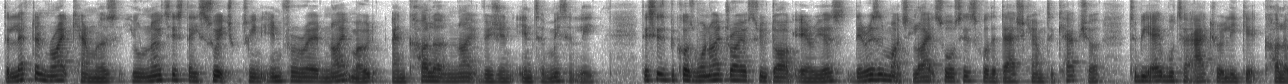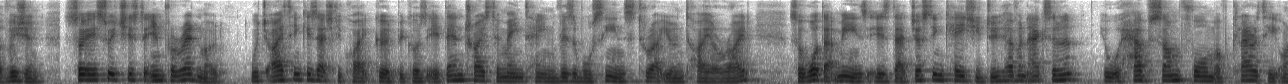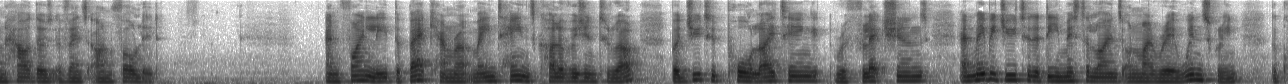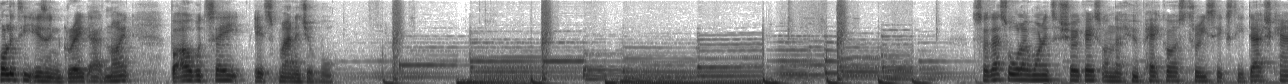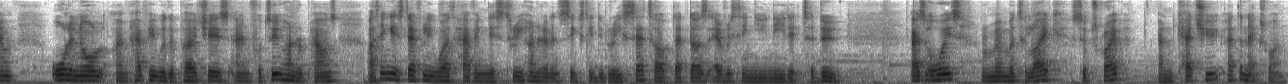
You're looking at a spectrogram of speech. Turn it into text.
The left and right cameras, you'll notice they switch between infrared night mode and color night vision intermittently. This is because when I drive through dark areas, there isn't much light sources for the dashcam to capture to be able to accurately get color vision. So it switches to infrared mode, which I think is actually quite good because it then tries to maintain visible scenes throughout your entire ride. So what that means is that just in case you do have an accident, it will have some form of clarity on how those events unfolded. And finally, the back camera maintains color vision throughout, but due to poor lighting, reflections, and maybe due to the demister lines on my rear windscreen, the quality isn't great at night, but I would say it's manageable. So that's all I wanted to showcase on the Hupejos 360 dashcam. All in all, I'm happy with the purchase and for £200, I think it's definitely worth having this 360 degree setup that does everything you need it to do. As always, remember to like, subscribe and catch you at the next one.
